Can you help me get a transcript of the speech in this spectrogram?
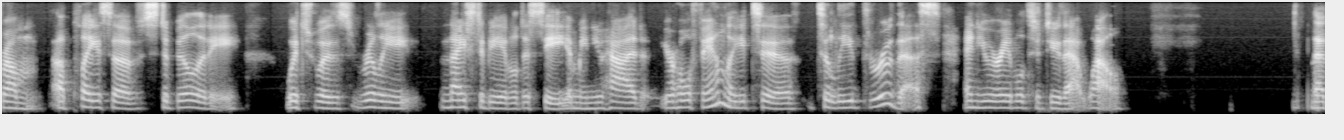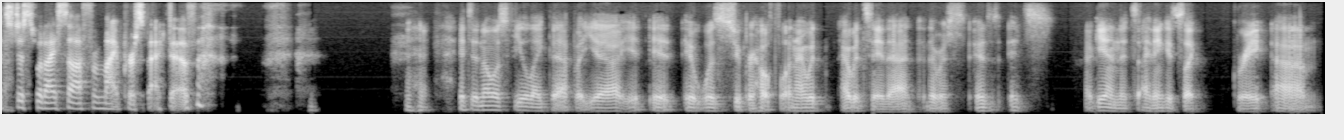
from a place of stability, which was really nice to be able to see. I mean, you had your whole family to to lead through this and you were able to do that well. That's just what I saw from my perspective. it didn't always feel like that, but yeah, it it it was super helpful, and I would I would say that there was it's it's again it's I think it's like great um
